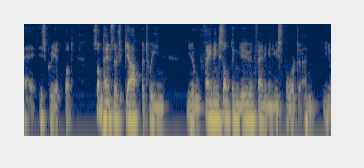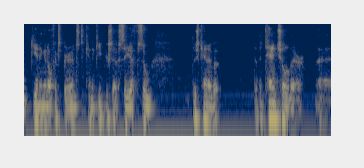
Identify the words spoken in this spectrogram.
uh, is great, but sometimes there's a gap between you know finding something new and finding a new sport and you know gaining enough experience to kind of keep yourself safe. So there's kind of a, the potential there. Uh,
